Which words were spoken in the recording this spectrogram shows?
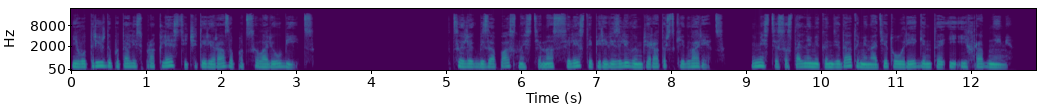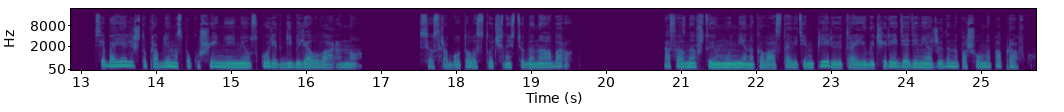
Его трижды пытались проклясть и четыре раза подсылали убийц. В целях безопасности нас с Селестой перевезли в императорский дворец, вместе с остальными кандидатами на титул регента и их родными. Все боялись, что проблема с покушениями ускорит гибель Алвара, но все сработало с точностью да наоборот. Осознав, что ему не на кого оставить империю и троих дочерей, дядя неожиданно пошел на поправку.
